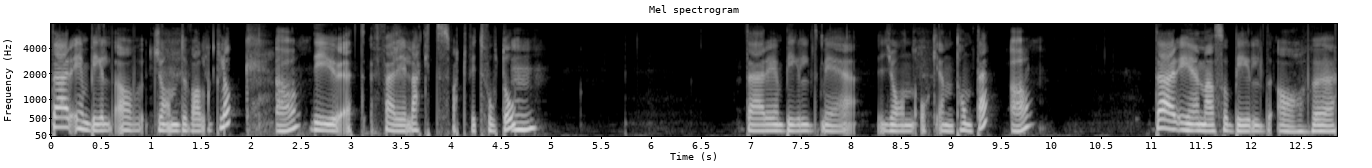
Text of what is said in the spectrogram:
Där är en bild av John Duval Glock. Ja. Det är ju ett färglagt svartvitt foto. Mm. Där är en bild med John och en tomte. Ja. Där är en alltså bild av eh,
